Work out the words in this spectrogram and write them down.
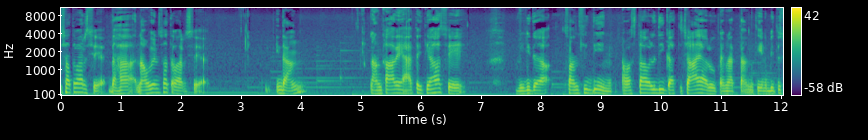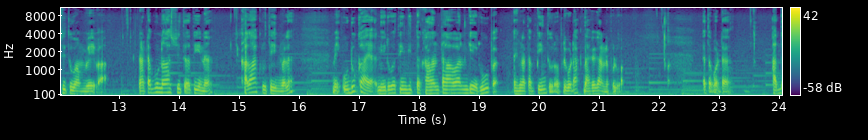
සතවර්ෂය දහ නවවෙන් සතවර්ෂය. ඉඳං ලංකාවේ ඇත ඉතිහාසේ විවිධ සංසිද්ධීන් අවස්ථාවලදී ගත්ත ඡායාරූප නැත්තං තියෙන බිතුසිතුවම් වේවා. නටබුනාශ්‍රිත තියෙන කලාකෘතින් වල මේ උඩුකාය නිර්වතින් හිත්න කාන්තාවන්ගේ රූප එමනත පින්තුර අපි ගොඩක් දක ගන්න පුළුවන්. එතකොට අද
